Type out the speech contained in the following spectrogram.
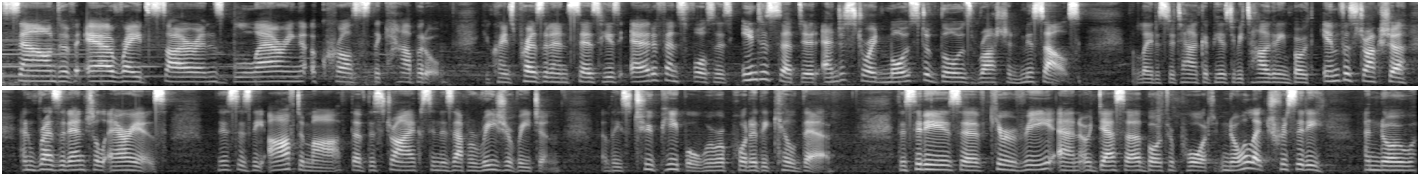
The sound of air raid sirens blaring across the capital. Ukraine's president says his air defense forces intercepted and destroyed most of those Russian missiles. The latest attack appears to be targeting both infrastructure and residential areas. This is the aftermath of the strikes in the Zaporizhia region. At least two people were reportedly killed there. The cities of Kryvyi and Odessa both report no electricity and no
